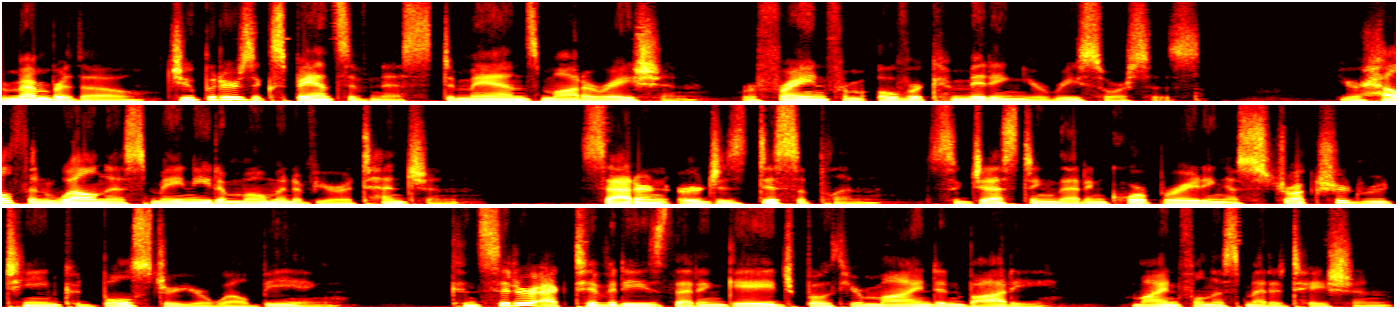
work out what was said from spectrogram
Remember, though, Jupiter's expansiveness demands moderation. Refrain from overcommitting your resources. Your health and wellness may need a moment of your attention. Saturn urges discipline, suggesting that incorporating a structured routine could bolster your well being. Consider activities that engage both your mind and body, mindfulness meditation,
